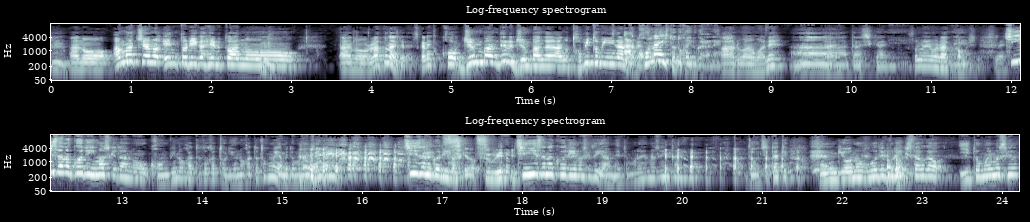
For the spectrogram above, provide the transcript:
うんあの、アマチュアのエントリーが減ると、あの、あの、楽なんじゃないですかね。こう、順番、出る順番が、あの、飛び飛びになるじゃあ、ないですか。来ない人とかいるからね。R1 はね。ああ、確かに。その辺は楽かもしれないですね。小さな声で言いますけど、あの、コンビの方とかトリオの方とかもやめてもらえませんかね。小さな声で言いますけど、つぶやいて小さな声で言いますけど、やめてもらえませんかね。どっちだって、本業の方でブレイクした方がいいと思いますよ。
